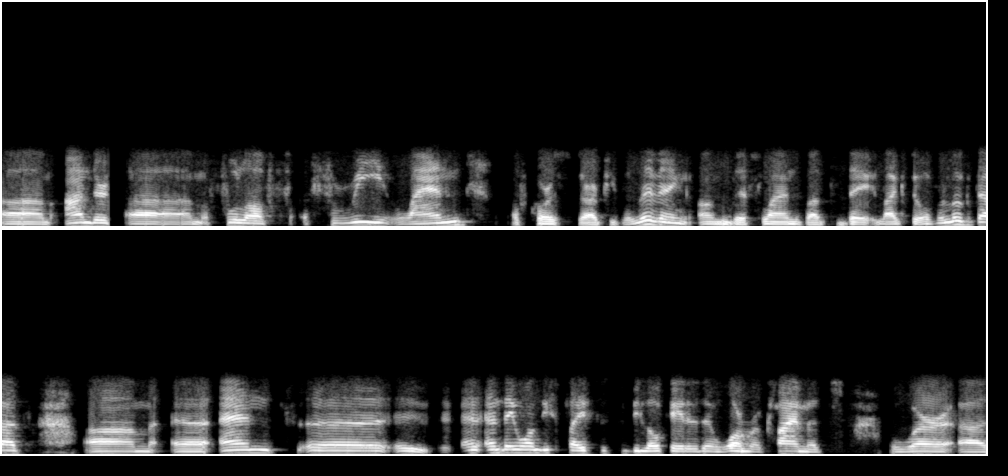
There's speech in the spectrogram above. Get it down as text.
um, under um, full of free land. Of course, there are people living on this land, but they like to overlook that, um, uh, and, uh, and, and they want these places to be located in warmer climates where uh,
